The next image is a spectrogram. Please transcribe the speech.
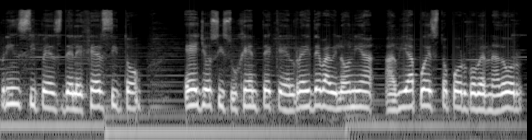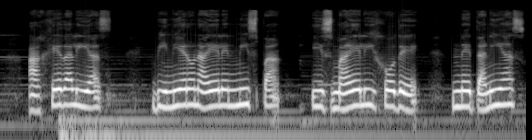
príncipes del ejército, ellos y su gente que el rey de Babilonia había puesto por gobernador a Gedalías, vinieron a él en Mizpa, Ismael hijo de Netanías,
